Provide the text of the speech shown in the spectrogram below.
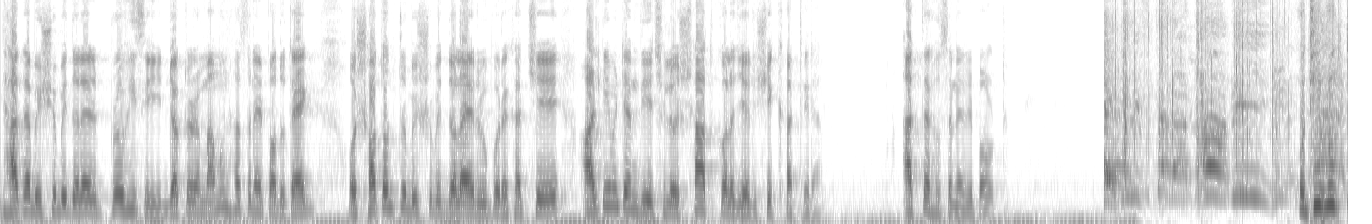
ঢাকা বিশ্ববিদ্যালয়ের প্রভিসি ডক্টর মামুন হাসানের পদত্যাগ ও স্বতন্ত্র বিশ্ববিদ্যালয়ের রূপরেখা চেয়ে আলটিমেটাম দিয়েছিল সাত কলেজের শিক্ষার্থীরা। আক্তার হোসেনের রিপোর্ট। অধিভুক্ত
